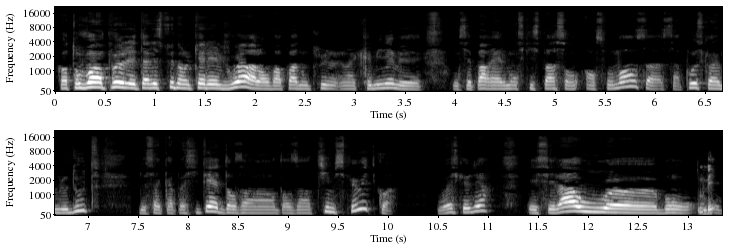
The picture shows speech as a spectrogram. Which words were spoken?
Quand on voit un peu l'état d'esprit dans lequel est le joueur, alors on va pas non plus l'incriminer, mais on ne sait pas réellement ce qui se passe en, ce moment, ça, ça, pose quand même le doute de sa capacité à être dans un, dans un team spirit, quoi. Vous voyez ce que je veux dire? Et c'est là où, euh, bon... Mais,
